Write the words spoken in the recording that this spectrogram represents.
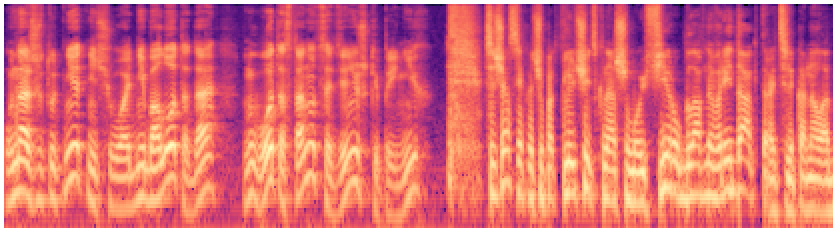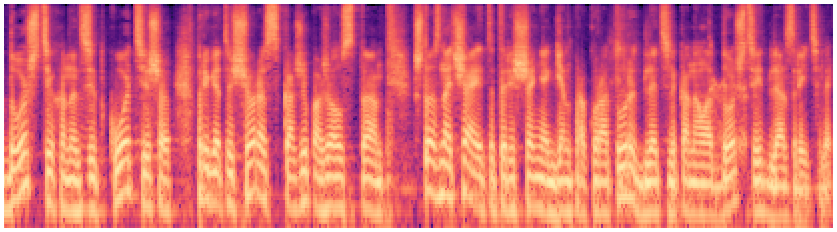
У нас же тут нет ничего, одни болота, да? Ну вот, останутся денежки при них. Сейчас я хочу подключить к нашему эфиру главного редактора телеканала «Дождь» Тихона Дзитко. Тиша, привет еще раз. Скажи, пожалуйста, что означает это решение Генпрокуратуры для телеканала «Дождь» и для зрителей?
